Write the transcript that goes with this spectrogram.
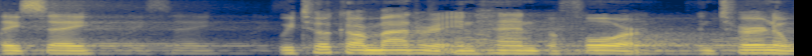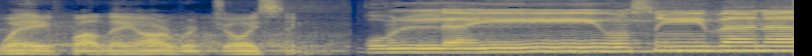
they say, We took our matter in hand before, and turn away while they are rejoicing. قل لن يصيبنا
